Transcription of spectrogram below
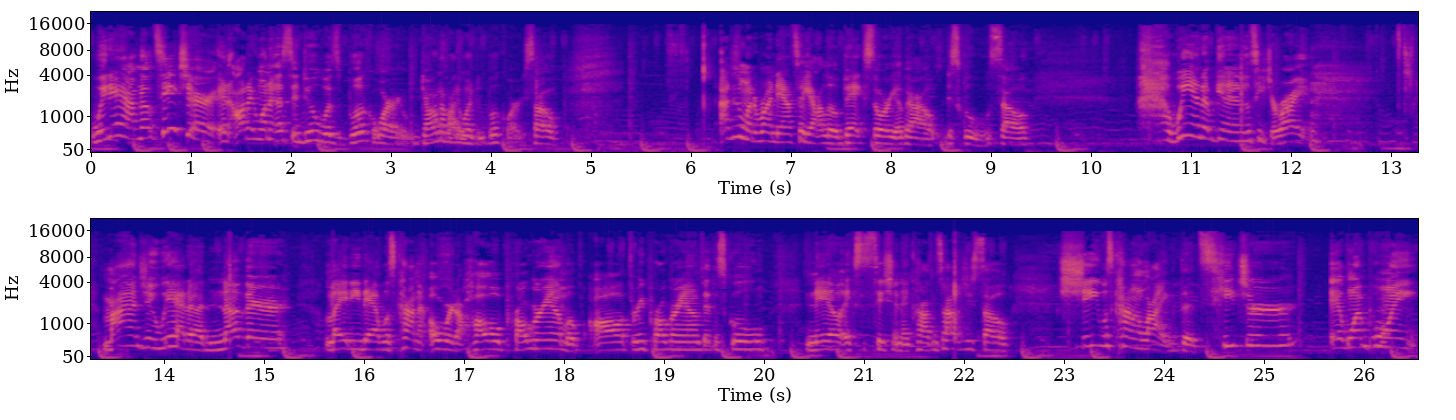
we didn't have no teacher and all they wanted us to do was book work. Don't nobody want to do book work. So I just want to run down tell y'all a little backstory about the school. So we end up getting a new teacher, right? Mind you, we had another lady that was kind of over the whole program of all three programs at the school, nail, esthetician, and cosmetology. So she was kind of like the teacher at one point.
